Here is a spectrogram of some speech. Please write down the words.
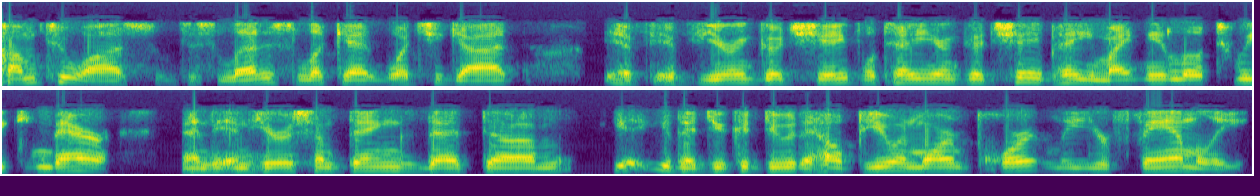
come to us. Just let us look at what you got. If if you're in good shape, we'll tell you you're in good shape. Hey, you might need a little tweaking there, and and here are some things that um, that you could do to help you, and more importantly, your family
